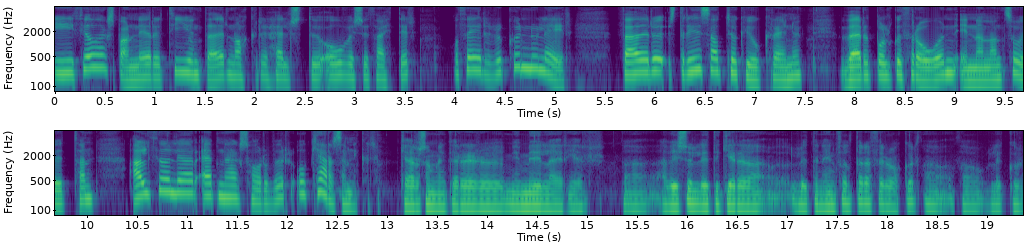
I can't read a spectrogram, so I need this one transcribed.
Í þjóðhagsbáni eru tíundaðir nokkrir helstu óvissu þættir og þeir eru kunnulegir. Það eru stríðsáttöku í Ukrænu, verðbolgu þróun, innanlands og utan, alþjóðlegar efnahagshorfur og kjærasamningar. Kjærasamningar eru mjög miðlægir hér. Það, að vissuliti gerir það lutin einfaldara fyrir okkur. Þá, þá leikur,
